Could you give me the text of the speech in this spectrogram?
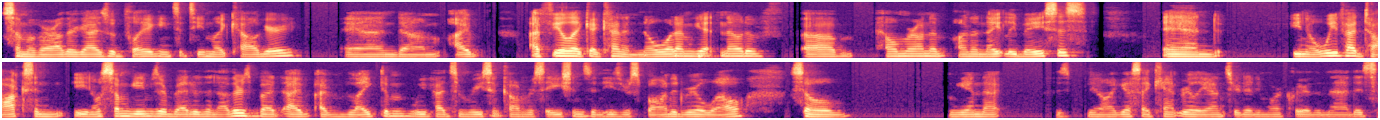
some of our other guys would play against a team like Calgary. And um, I I feel like I kind of know what I'm getting out of um, Helmer on a on a nightly basis. And you know, we've had talks, and you know, some games are better than others, but I've I've liked him. We've had some recent conversations, and he's responded real well. So again, that is, you know, I guess I can't really answer it any more clear than that. It's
